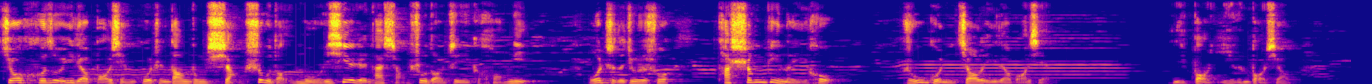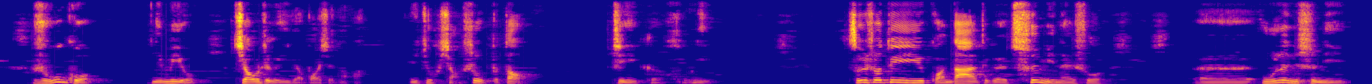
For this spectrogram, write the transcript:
交合作医疗保险过程当中享受到某一些人他享受到这一个红利。我指的就是说，他生病了以后，如果你交了医疗保险，你报你能报销；如果你没有交这个医疗保险的话，你就享受不到这一个红利。所以说，对于广大这个村民来说，呃，无论是你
